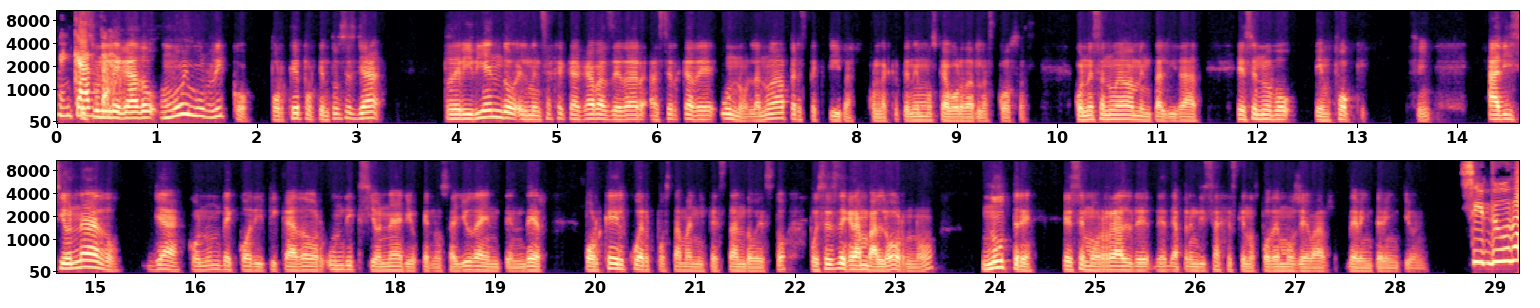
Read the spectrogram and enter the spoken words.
me encanta. es un legado muy, muy rico. ¿Por qué? Porque entonces ya reviviendo el mensaje que acabas de dar acerca de, uno, la nueva perspectiva con la que tenemos que abordar las cosas, con esa nueva mentalidad, ese nuevo enfoque, ¿sí? Adicionado ya con un decodificador, un diccionario que nos ayuda a entender por qué el cuerpo está manifestando esto, pues es de gran valor, ¿no? Nutre ese morral de, de aprendizajes que nos podemos llevar de 2021. Sin duda,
